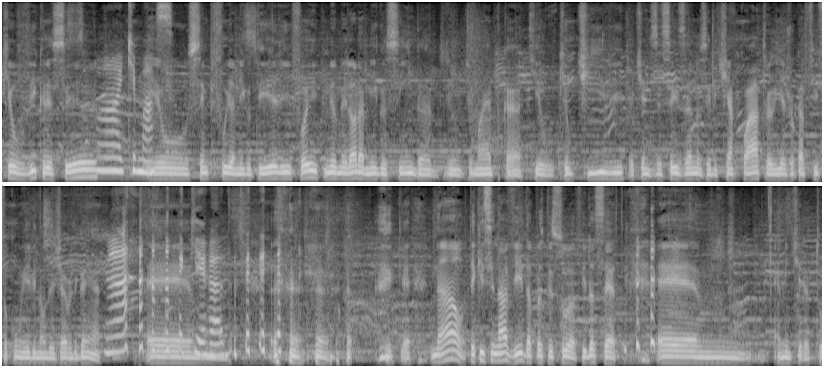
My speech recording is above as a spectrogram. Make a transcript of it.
que eu vi crescer. Ai, que massa. Eu sempre fui amigo dele, foi meu melhor amigo assim da, de, de uma época que eu, que eu tive. Eu tinha 16 anos, ele tinha 4, eu ia jogar FIFA com ele e não deixava ele ganhar. É, que errado. Que- Não, tem que ensinar a vida para as pessoas, a vida certa. É, é mentira, tô,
